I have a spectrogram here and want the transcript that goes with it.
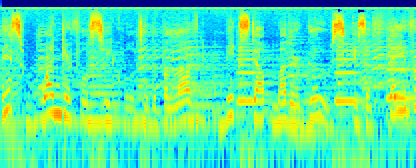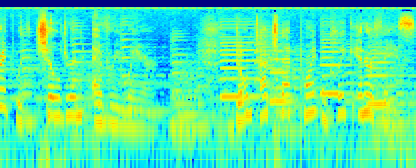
This wonderful sequel to the beloved Mixed Up Mother Goose is a favorite with children everywhere. Don't touch that point and click interface.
